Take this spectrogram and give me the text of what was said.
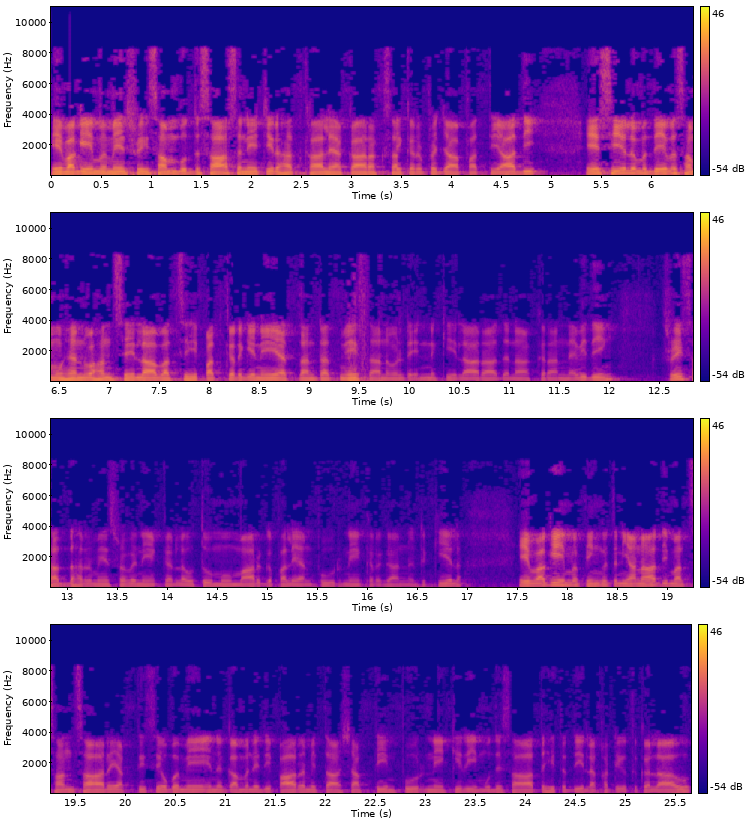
ඒ වගේම මේ ශ්‍රී සම්බුද්ධ ශාසනයේ চিරහත් කාලයක් ආරක්ෂා කර ප්‍රජාපති ආදී ඒ සියලුම දේව සමූහයන් වහන්සේලාවත් සිහිපත් කරගෙන ඒ යත්තන්ටත් මේ ස්ථානවලට එන්න කියලා ආරාධනා කරන්න ඇවිදින් ශ්‍රී සද්ධර්මයේ ශ්‍රවණය කරලා උතුම් වූ මාර්ගඵලයන් පූර්ණේ කරගන්නට කියලා ඒ වගේම පින්විතනි අනාදිමත් සංසාරයක් තිස්සේ ඔබ මේ එන ගමනේදී පාරමිතා ශක්තියින් පූර්ණේ කිරීම උදෙසා අතහිත දීලා කටයුතු කළා වූ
